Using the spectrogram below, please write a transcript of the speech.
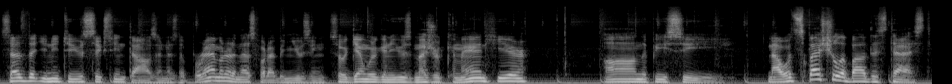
says that you need to use 16,000 as the parameter, and that's what I've been using. So again, we're gonna use measure command here on the PC. Now what's special about this test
